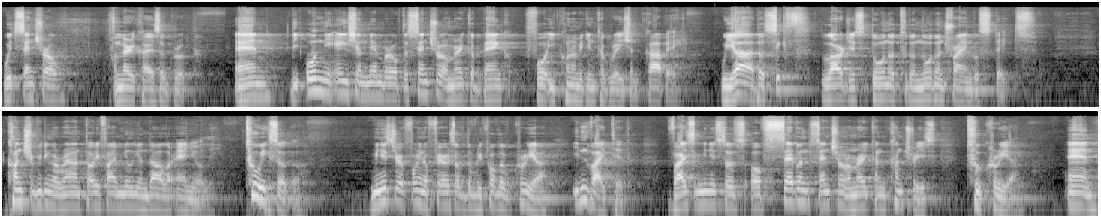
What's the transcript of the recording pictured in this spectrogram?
with Central America as a group, and the only Asian member of the Central America Bank for Economic Integration, CABE. We are the sixth largest donor to the Northern Triangle states, contributing around $35 million annually. Two weeks ago, Ministry of Foreign Affairs of the Republic of Korea invited vice ministers of seven Central American countries to Korea. And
